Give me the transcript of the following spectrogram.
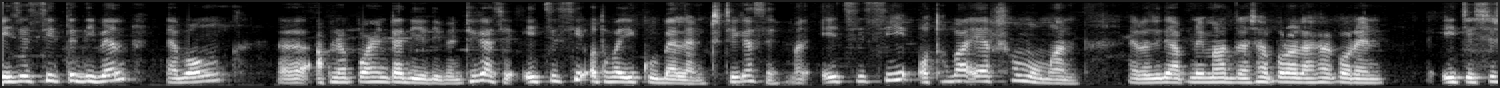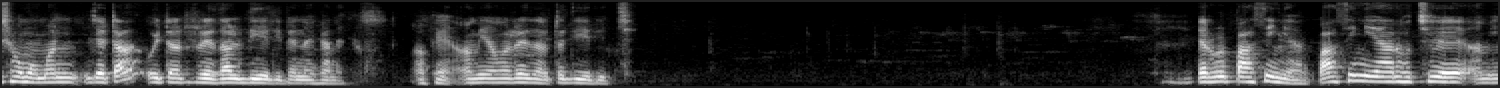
এইচএসসিতে দিবেন এবং আপনার পয়েন্টটা দিয়ে দিবেন, ঠিক আছে? এইচএসসি অথবা ইকুইভ্যালেন্ট ঠিক আছে? মানে এইচএসসি অথবা এর সমমান। এটা যদি আপনি মাদ্রাসা পড়ালেখা করেন এইচএসসি সমমান যেটা, ওইটার রেজাল্ট দিয়ে দিবেন এখানে। ওকে আমি আমার রেজাল্টটা দিয়ে দিচ্ছি। এরপর পাসিং ইয়ার পাসিং ইয়ার হচ্ছে, আমি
